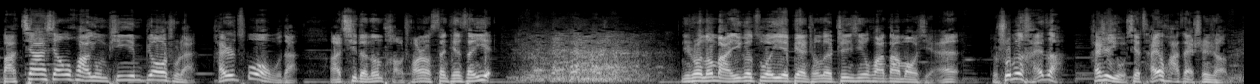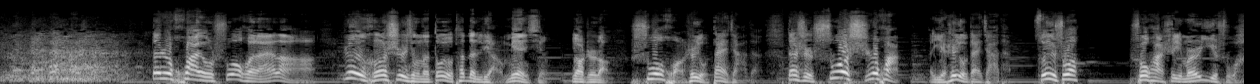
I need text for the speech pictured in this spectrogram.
把家乡话用拼音标出来还是错误的啊，气得能躺床上三天三夜。你说能把一个作业变成了真心话大冒险，就说明孩子还是有些才华在身上的。但是话又说回来了啊。任何事情呢都有它的两面性，要知道说谎是有代价的，但是说实话也是有代价的。所以说，说话是一门艺术啊。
